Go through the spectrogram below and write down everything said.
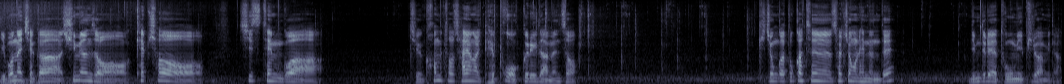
이번에 제가 쉬면서 캡처 시스템과 지금 컴퓨터 사양을 대폭 업그레이드 하면서 기존과 똑같은 설정을 했는데 님들의 도움이 필요합니다.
